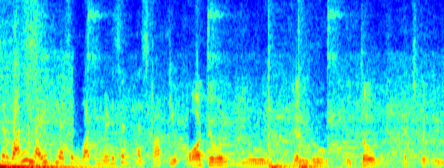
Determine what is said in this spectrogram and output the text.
Sir, one life lesson what medicine has taught you. whatever you can do without expecting.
